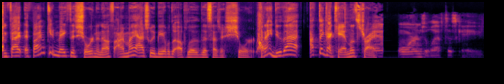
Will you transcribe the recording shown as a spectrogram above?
In fact, if I can make this short enough, I might actually be able to upload this as a short. Can I do that? I think I can. Let's try. Orange left his cave,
